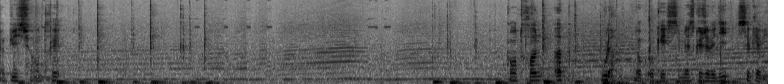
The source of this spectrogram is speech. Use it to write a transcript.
Appuie sur entrée. contrôle, hop, oula. Donc ok, c'est bien ce que j'avais dit, c'est clavier.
